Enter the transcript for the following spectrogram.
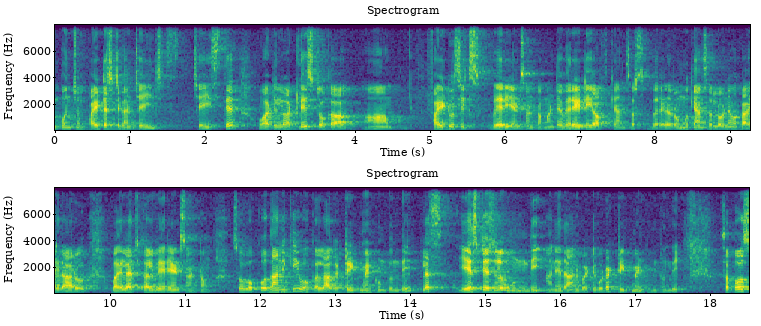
ఇంకొంచెం పై టెస్ట్ కానీ చేయించి చేయిస్తే వాటిలో అట్లీస్ట్ ఒక ఫైవ్ టు సిక్స్ వేరియంట్స్ అంటాం. అంటే వెరైటీ ఆఫ్ క్యాన్సర్స్ రొమ్ము క్యాన్సర్లోనే ఒక ఐదు ఆరు బయలాజికల్ వేరియంట్స్ అంటాం. సో ఒక్కో దానికి ఒకలాగా ట్రీట్మెంట్ ఉంటుంది. ప్లస్ ఏ స్టేజ్లో ఉంది అనే దాన్ని బట్టి కూడా ట్రీట్మెంట్ ఉంటుంది. సపోజ్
